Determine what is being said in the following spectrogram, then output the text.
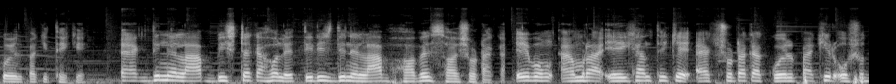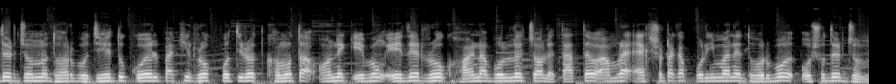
কোয়েল পাখি থেকে। একদিনে লাভ বিশ টাকা হলে তিরিশ দিনে লাভ হবে ছয়শো টাকা। এবং আমরা এইখান থেকে একশো টাকা কোয়েল পাখির ওষুধের জন্য ধরবো, যেহেতু কোয়েল পাখির রোগ প্রতিরোধ ক্ষমতা অনেক এবং এদের রোগ হয় না বললে চলে, তাতেও আমরা একশো টাকা পরিমাণে ধরবো ওষুধের জন্য।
